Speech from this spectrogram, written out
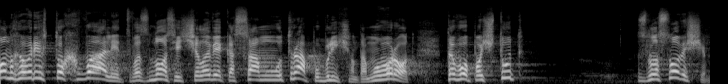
Он говорит, кто хвалит, возносит человека с самого утра публично, там, у ворот, того почтут злословящим.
